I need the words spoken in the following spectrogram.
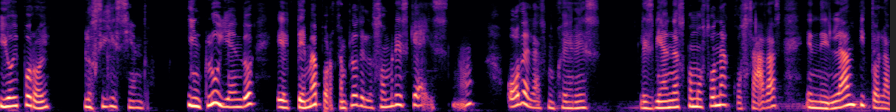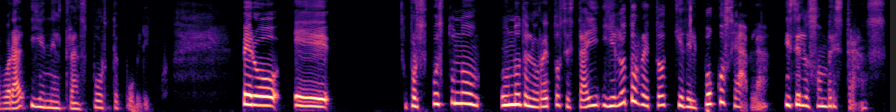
y hoy por hoy lo sigue siendo, incluyendo el tema, por ejemplo, de los hombres gays. O de las mujeres lesbianas, como son acosadas en el ámbito laboral y en el transporte público. Pero, eh, por supuesto, uno uno de los retos está ahí y el otro reto que del poco se habla es de los hombres trans.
